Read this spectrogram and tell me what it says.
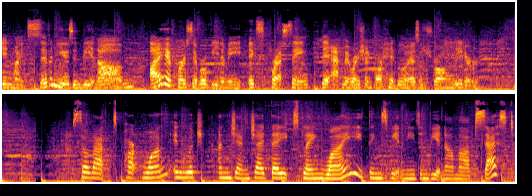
in my seven years in Vietnam, I have heard several Vietnamese expressing their admiration for Hitler as a strong leader. So that's part one, in which Anh Chàng Trai Tây explained why he thinks Vietnamese in Vietnam are obsessed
